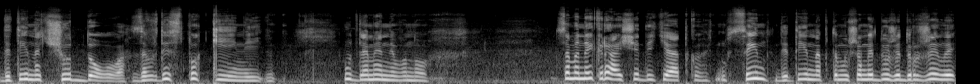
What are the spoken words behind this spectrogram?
Дитина чудова, завжди спокійний. Ну, для мене воно саме найкраще дитятко. Ну, син, дитина, тому що ми дуже дружили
